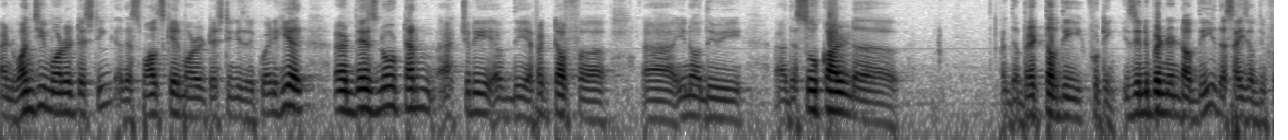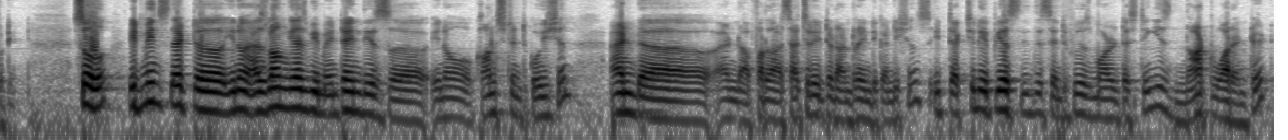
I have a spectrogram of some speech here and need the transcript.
and 1G model testing the small scale model testing is required here there is no term actually of the effect of you know the the so called the breadth of the footing is independent of the the size of the footing. So it means that uh, you know as long as we maintain this uh, you know constant cohesion and, uh, and for the saturated undrained conditions it actually appears that the centrifuge model testing is not warranted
